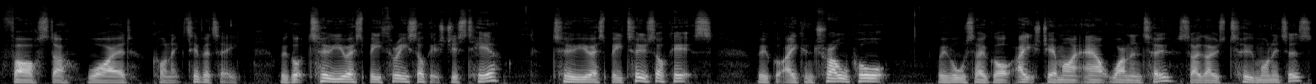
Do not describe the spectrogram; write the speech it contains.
faster wired connectivity. We've got two USB 3 sockets just here, two USB 2 sockets, we've got a control port, we've also got HDMI out 1 and 2, so those two monitors,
